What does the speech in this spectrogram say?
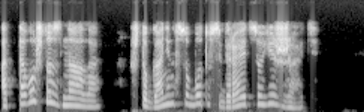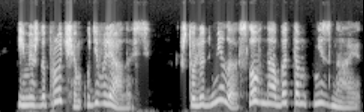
от того, что знала, что Ганин в субботу собирается уезжать, и, между прочим, удивлялась, что Людмила словно об этом не знает.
